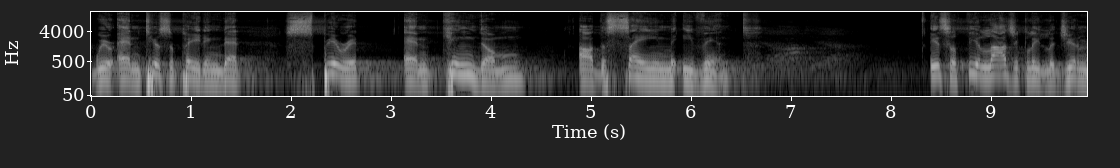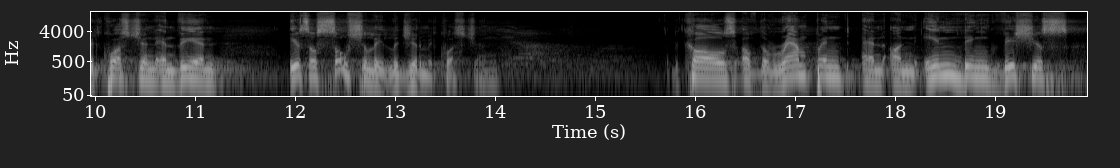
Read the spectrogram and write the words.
we're anticipating that spirit and kingdom are the same event. It's a theologically legitimate question, and then it's a socially legitimate question because of the rampant and unending vicious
